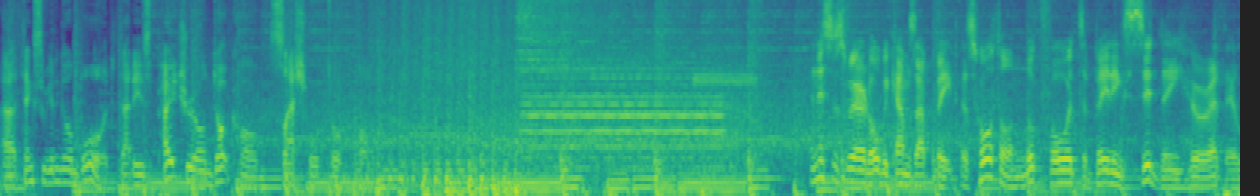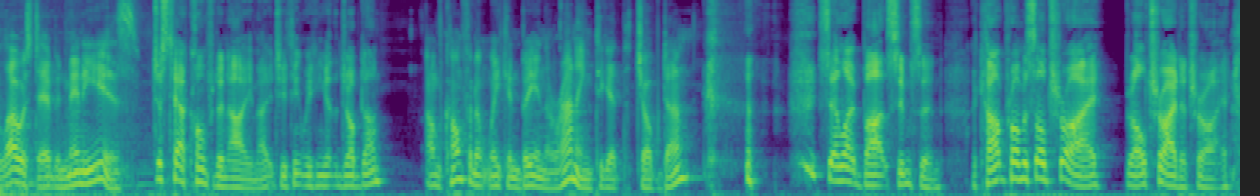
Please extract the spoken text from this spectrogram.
Uh, thanks for getting on board. That is patreon.com slash hawktalkpod. And this is where it all becomes upbeat as Hawthorn look forward to beating Sydney, who are at their lowest ebb in many years. Just how confident are you, mate? Do you think we can get the job done? I'm confident we can be in the running to get the job done. Sound like Bart Simpson. I can't promise I'll try, but I'll try to try.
